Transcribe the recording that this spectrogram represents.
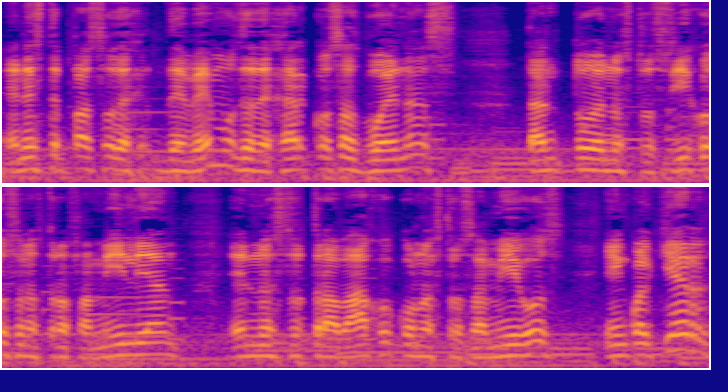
En este paso debemos de dejar cosas buenas, tanto en nuestros hijos, en nuestra familia, en nuestro trabajo, con nuestros amigos, y en cualquier,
